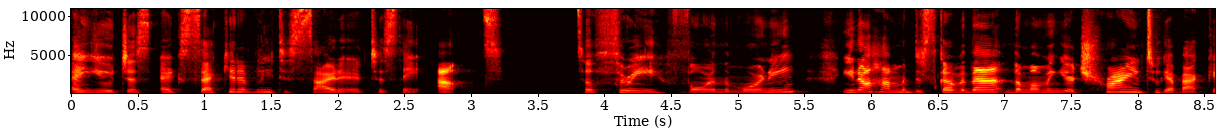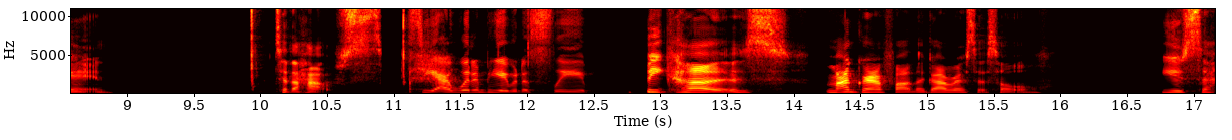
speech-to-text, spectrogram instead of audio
and you just executively decided to stay out till three four in the morning you know how i'm gonna discover that? The moment you're trying to get back in to the house. See, I wouldn't be able to sleep. because my grandfather god rest his soul used to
